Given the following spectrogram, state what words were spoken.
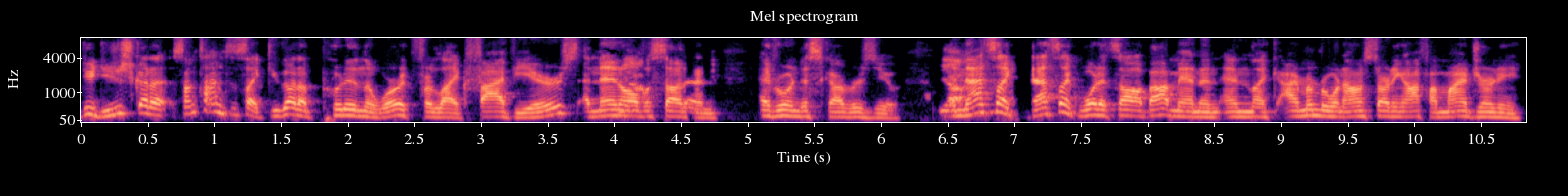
dude, you just gotta. Sometimes it's like you gotta put in the work for like five years, and then yeah. all of a sudden, everyone discovers you. Yeah. And that's like that's like what it's all about, man. And and like I remember when I was starting off on my journey,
